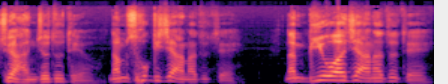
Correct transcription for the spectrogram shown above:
죄 안 져도 돼요. 남 속이지 않아도 돼. 남 미워하지 않아도 돼.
